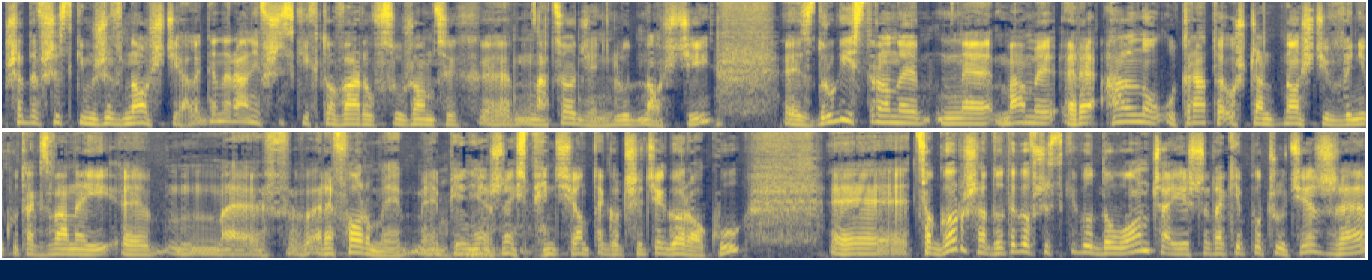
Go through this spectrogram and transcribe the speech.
przede wszystkim żywności, ale generalnie wszystkich towarów służących e, na co dzień ludności. Z drugiej strony mamy realną utratę oszczędności w wyniku tak zwanej reformy pieniężnej z 53 roku. Co gorsza, do tego wszystkiego dołącza jeszcze takie poczucie, że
